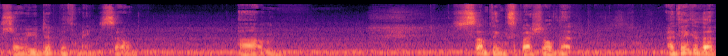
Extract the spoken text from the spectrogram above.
show you did with me. So, um, something special that I think that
